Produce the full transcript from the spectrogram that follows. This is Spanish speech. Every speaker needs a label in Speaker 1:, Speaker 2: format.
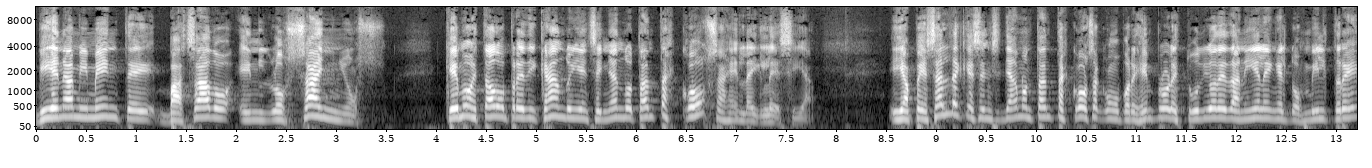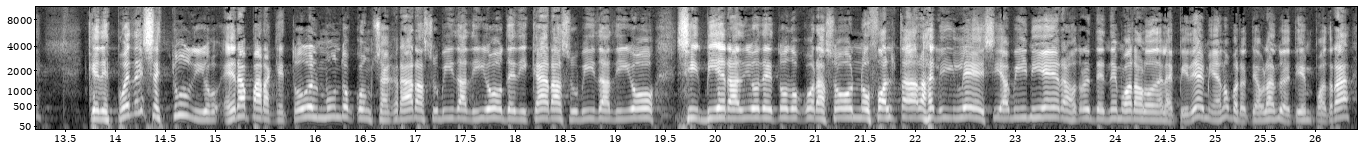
Speaker 1: viene a mi mente basado en los años que hemos estado predicando y enseñando tantas cosas en la iglesia. Y a pesar de que se enseñaron tantas cosas, como por ejemplo el estudio de Daniel en el 2003, que después de ese estudio era para que todo el mundo consagrara su vida a Dios, dedicara su vida a Dios, sirviera a Dios de todo corazón, no faltara a la iglesia, viniera. Nosotros entendemos ahora lo de la epidemia, ¿no? Pero estoy hablando de tiempo atrás.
